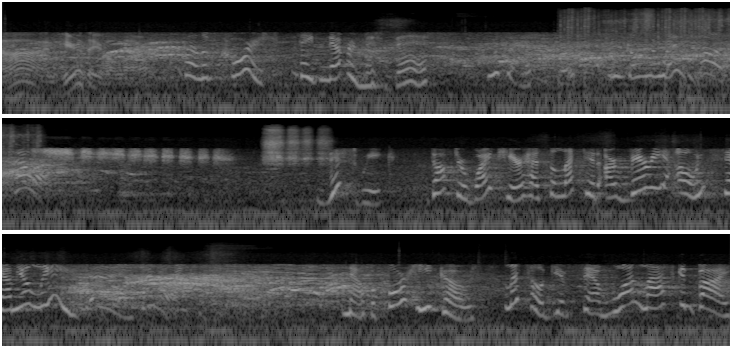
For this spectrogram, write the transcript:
Ah, and here they all are. Well, of course. never miss this. Message for? Who's going away? Oh! This week, Dr. White here has selected our very own Samuel Lee. Now, before he goes, let's all give Sam one last goodbye,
